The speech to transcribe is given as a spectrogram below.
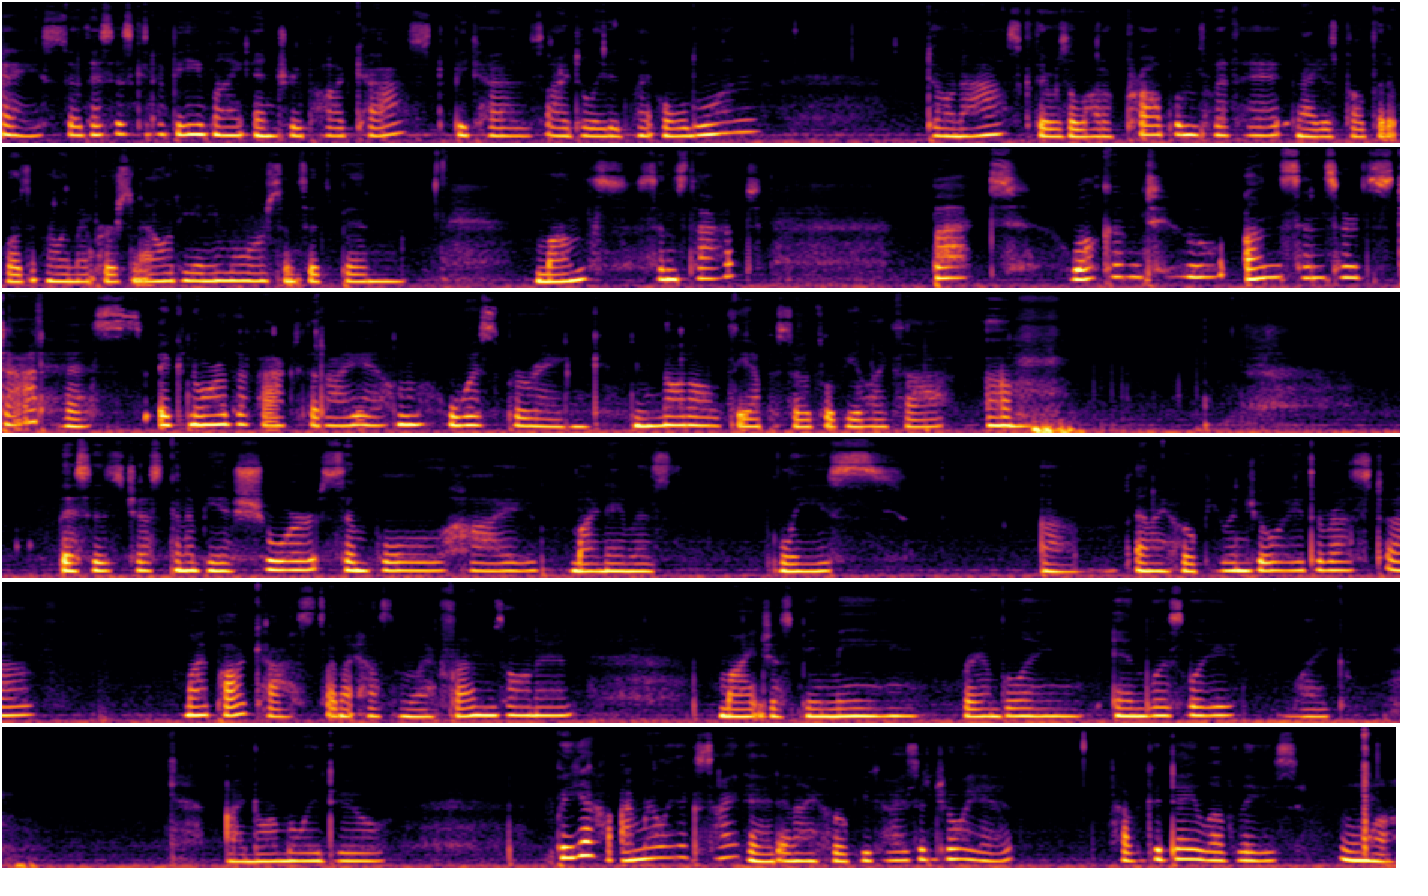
Okay, so this is going to be my entry podcast because I deleted my old one. Don't ask. There was a lot of problems with it, and I just felt that it wasn't really my personality anymore since it's been months since that. But welcome to Uncensored Status. Ignore the fact that I am whispering. Not all of the episodes will be like that. Um, this is just going to be a short, simple hi, my name is Lise. Um, and I hope you enjoy the rest of my podcast. I might have some of my friends on it, might just be me rambling endlessly like I normally do. But yeah, I'm really excited and I hope you guys enjoy it. Have a good day, lovelies. Mwah.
